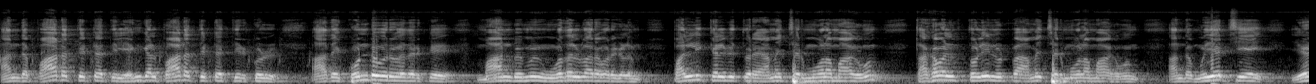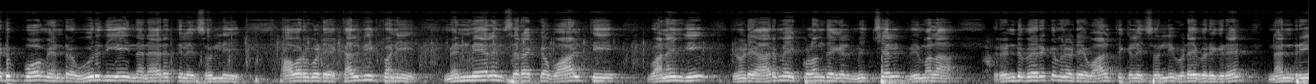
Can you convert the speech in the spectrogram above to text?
அந்த பாடத்திட்டத்தில் எங்கள் பாடத்திட்டத்திற்குள் அதை கொண்டு வருவதற்கு மாண்புமிகு முதல்வர் அவர்களும் பள்ளிக்கல்வித்துறை அமைச்சர் மூலமாகவும் தகவல் தொழில்நுட்ப அமைச்சர் மூலமாகவும் அந்த முயற்சியை எடுப்போம் என்ற உறுதியை இந்த நேரத்தில் சொல்லி அவர்களுடைய கல்வி பணி மென்மேலும் சிறக்க வாழ்த்தி வணங்கி என்னுடைய அருமை குழந்தைகள் மிச்சல் விமலா ரெண்டு பேருக்கும் என்னுடைய வாழ்த்துக்களை சொல்லி விடைபெறுகிறேன். நன்றி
